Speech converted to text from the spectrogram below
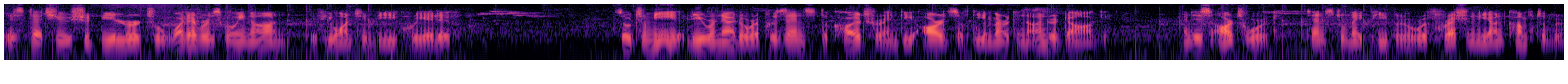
is that you should be alert to whatever is going on if you want to be creative. So to me, Lee Ranaldo represents the culture and the arts of the American underdog, and his artwork tends to make people refreshingly uncomfortable.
